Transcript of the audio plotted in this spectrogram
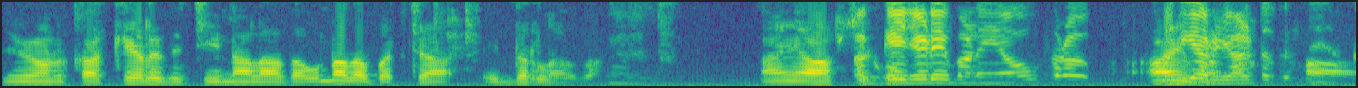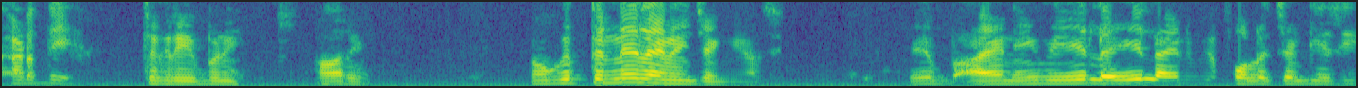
ਜਿਵੇਂ ਹੁਣ ਕਾਕੇ ਵਾਲੇ ਤੇ ਚੀਨਾ ਲਾਤਾ ਉਹਨਾਂ ਦਾ ਬੱਚਾ ਇੱਧਰ ਲਾਦਾ ਐ ਆਪਸ ਚ ਅੱਗੇ ਜਿਹੜੇ ਬਣੇ ਆ ਉਹ ਫਿਰ ਵਧੀਆ ਰਿਜ਼ਲਟ ਦਿੰਦੇ ਆ। ਖੜਦੇ ਤਕਰੀਬਨ ਹੀ ਸਾਰੇ। ਕਿਉਂਕਿ ਤਿੰਨੇ ਲਾਈਨਾਂ ਚੰਗੀਆਂ ਸੀ। ਇਹ ਆਏ ਨਹੀਂ ਵੀ ਇਹ ਇਹ ਲਾਈਨ ਵੀ ਫੁੱਲ ਚੰਗੀ ਸੀ,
